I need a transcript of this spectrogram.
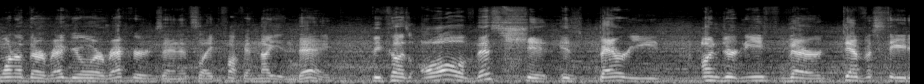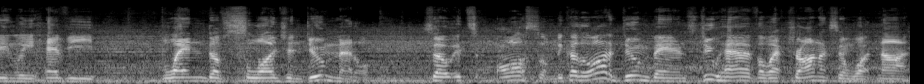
one of their regular records and it's like fucking night and day. Because all of this shit is buried underneath their devastatingly heavy blend of sludge and doom metal. So it's awesome because a lot of doom bands do have electronics and whatnot.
